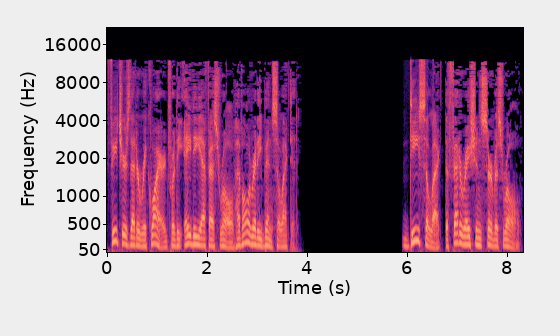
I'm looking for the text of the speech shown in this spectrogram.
Features that are required for the ADFS role have already been selected. Deselect the Federation Service role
